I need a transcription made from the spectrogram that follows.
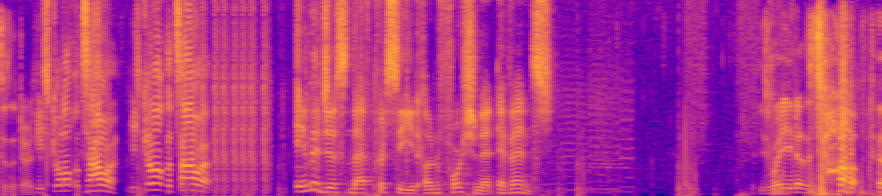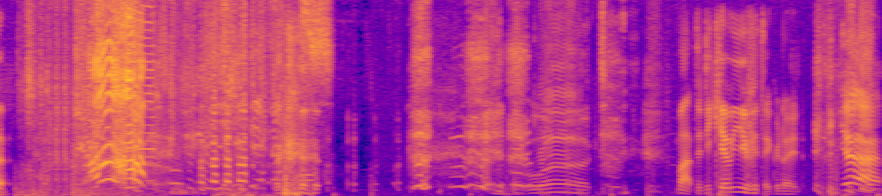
Doesn't do anything. He's gone up the tower. He's gone up the tower. Images that precede unfortunate events. He's waiting at the top. Ah! It worked. Matt, did he kill you with the grenade? yeah.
